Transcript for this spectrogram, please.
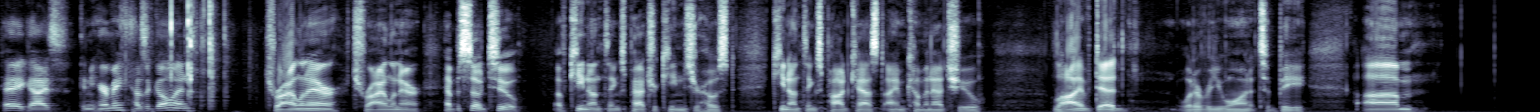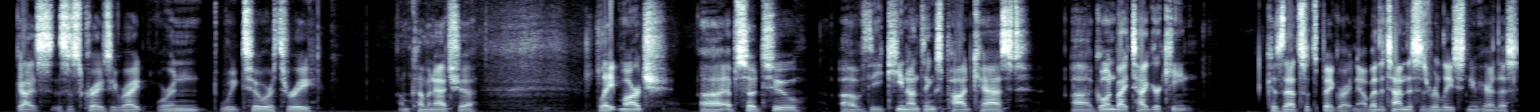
Hey guys, can you hear me? How's it going? Trial and error, trial and error. Episode two of Keane on Things. Patrick Keane is your host. Keane on Things podcast. I am coming at you live, dead, whatever you want it to be. Um, guys, this is crazy, right? We're in week two or three. I'm coming at you late March, uh, episode two of the Keane on Things podcast, uh, going by Tiger Keane because that's what's big right now. By the time this is released and you hear this,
